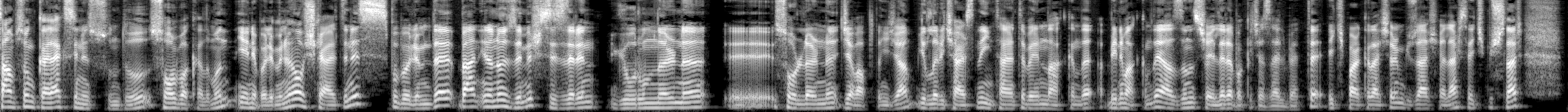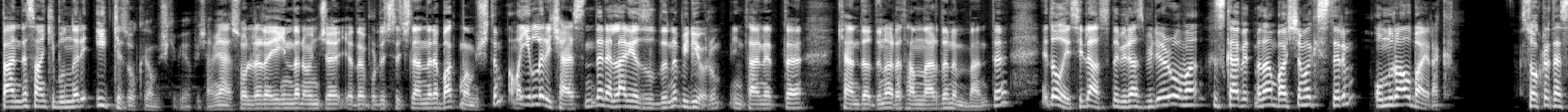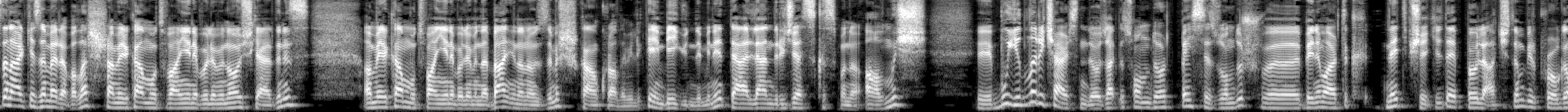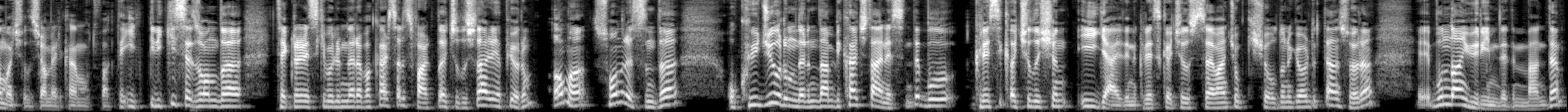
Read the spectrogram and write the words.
Samsung Galaxy'nin sunduğu Sor Bakalım'ın yeni bölümüne hoş geldiniz. Bu bölümde ben İnan Özdemir sizlerin yorumlarını, e, sorularını cevaplayacağım. Yıllar içerisinde internette benim hakkında benim hakkımda yazdığınız şeylere bakacağız elbette. Ekip arkadaşlarım güzel şeyler seçmişler. Ben de sanki bunları ilk kez okuyormuş gibi yapacağım. Yani sorulara yayından önce ya da burada seçilenlere bakmamıştım ama yıllar içerisinde neler yazıldığını biliyorum. İnternette kendi adını aratanlardanım ben de. E, dolayısıyla aslında biraz biliyorum ama hız kaybetmeden başlamak isterim. Onur Albayrak. Sokrates'ten herkese merhabalar. Amerikan Mutfağı'nın yeni bölümüne hoş geldiniz. Amerikan Mutfağı'nın yeni bölümünde ben İnan Özdemir, Kaan Kural'la birlikte NBA gündemini değerlendireceğiz kısmını almış. E, bu yıllar içerisinde özellikle son 4-5 sezondur e, benim artık net bir şekilde hep böyle açtığım bir program açılışı Amerikan Mutfak'ta. İlk 1-2 sezonda tekrar eski bölümlere bakarsanız farklı açılışlar yapıyorum. Ama sonrasında okuyucu yorumlarından birkaç tanesinde bu klasik açılışın iyi geldiğini, klasik açılışı seven çok kişi olduğunu gördükten sonra e, bundan yürüyeyim dedim ben de.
